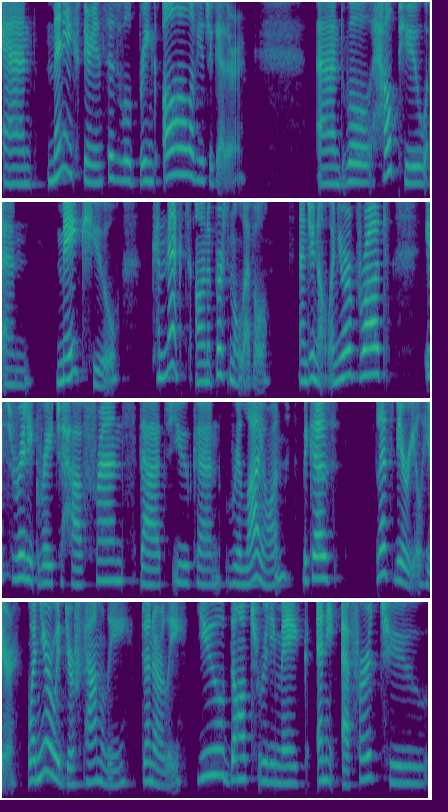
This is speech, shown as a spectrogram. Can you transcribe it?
And many experiences will bring all of you together and will help you and make you connect on a personal level. And you know, when you're abroad, it's really great to have friends that you can rely on because let's be real here. When you're with your family, generally, you don't really make any effort to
